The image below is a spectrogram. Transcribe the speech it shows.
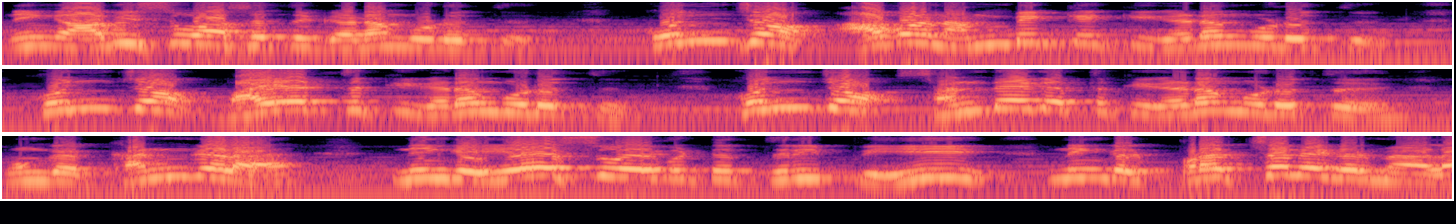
நீங்க அவிசுவாசத்துக்கு இடம் கொடுத்து கொஞ்சம் அவ நம்பிக்கைக்கு இடம் கொடுத்து கொஞ்சம் பயத்துக்கு இடம் கொடுத்து கொஞ்சம் சந்தேகத்துக்கு இடம் கொடுத்து உங்க கண்களை நீங்க இயேசுவை விட்டு திருப்பி நீங்கள் பிரச்சனைகள் மேல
